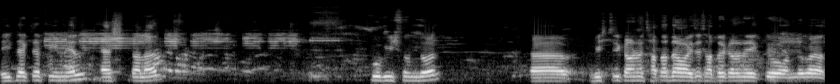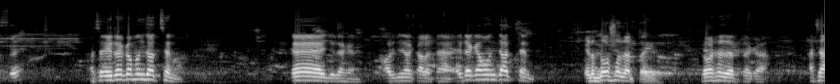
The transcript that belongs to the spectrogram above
এইটা একটা ফিমেল অ্যাশ কালার খুবই সুন্দর। আহ, বৃষ্টির কারণে ছাতা দেওয়া হয়েছে ছাতার কারণে একটু অন্ধকার আছে। আচ্ছা এটা কেমন যাচ্ছেন? এই যে দেখেন অরিজিনাল কালারটা হ্যাঁ এটা কেমন চাচ্ছেন? এটা দশ হাজার টাকা। দশ হাজার টাকা। আচ্ছা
